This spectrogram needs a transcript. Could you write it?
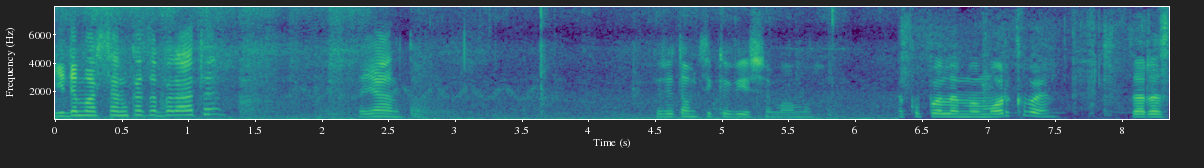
Їдемо Арсенка забирати? Янка. Каже, там цікавіше, мама. Купили ми моркви. Зараз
